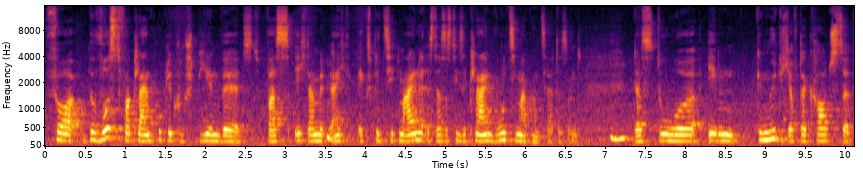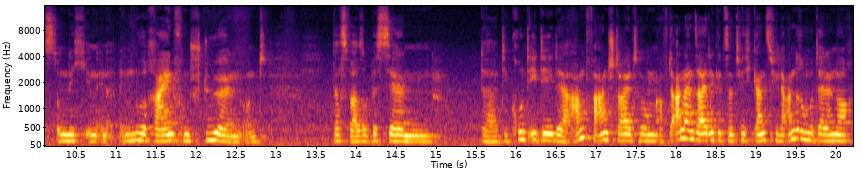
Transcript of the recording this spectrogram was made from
vor, bewusst vor kleinem Publikum spielen willst. Was ich damit mhm. eigentlich explizit meine, ist, dass es diese kleinen Wohnzimmerkonzerte sind. Mhm. Dass du eben gemütlich auf der Couch sitzt und nicht in, in, in nur Reihen von Stühlen. Und das war so ein bisschen da die Grundidee der Abendveranstaltung. Auf der anderen Seite gibt es natürlich ganz viele andere Modelle noch.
